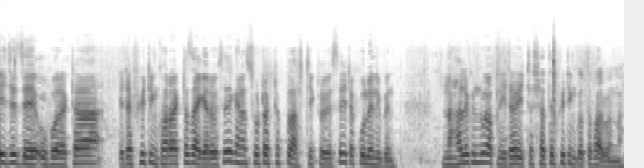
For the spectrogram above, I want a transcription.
এই যে যে উপর একটা, এটা ফিটিং করার একটা জায়গা রয়েছে, এখানে ছোট একটা প্লাস্টিক রয়েছে, এটা খুলে নেবেন। না হলে কিন্তু আপনি এটা, এটার সাথে ফিটিং করতে পারবেন না।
